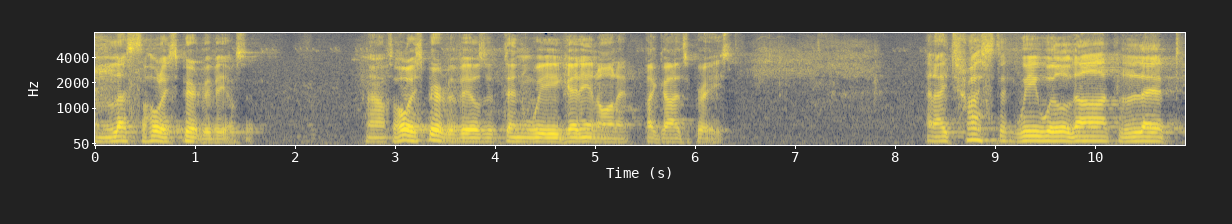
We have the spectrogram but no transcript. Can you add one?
Unless the Holy Spirit reveals it. Now, if the Holy Spirit reveals it, then we get in on it by God's grace. And I trust that we will not let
